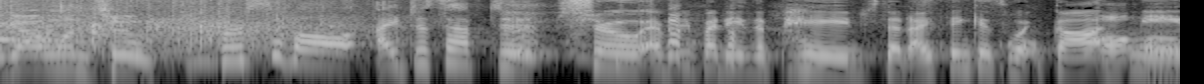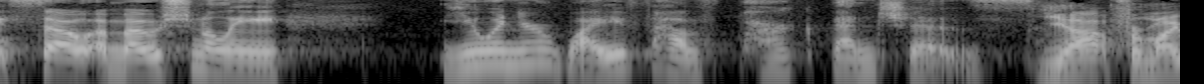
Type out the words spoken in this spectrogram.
I got one too. First of all, I just have to show everybody the page that I think is what got me Uh-oh. so emotionally. You and your wife have park benches. Yeah, for my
